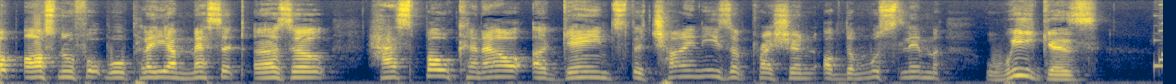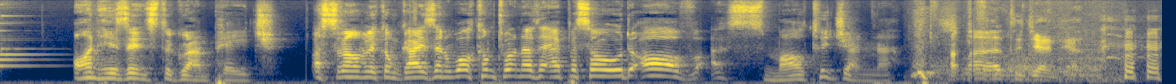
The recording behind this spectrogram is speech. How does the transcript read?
Top Arsenal football player Mesut Ozil has spoken out against the Chinese oppression of the Muslim Uyghurs on his Instagram page. Assalamu alaikum guys and welcome to another episode of Smile to Jannah. Smile to Jannah.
